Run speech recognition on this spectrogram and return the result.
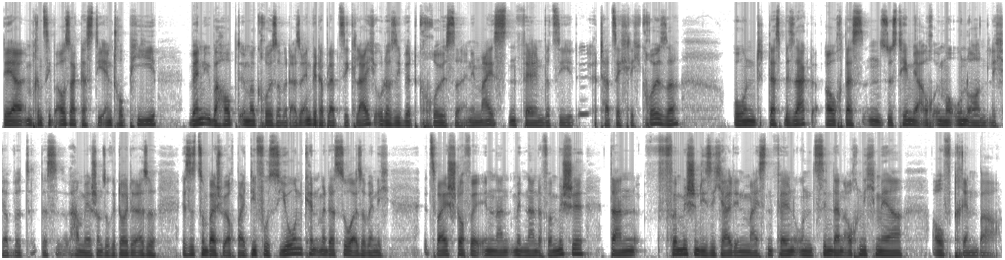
der im Prinzip aussagt, dass die Entropie, wenn überhaupt, immer größer wird. Also entweder bleibt sie gleich oder sie wird größer. In den meisten Fällen wird sie tatsächlich größer. Und das besagt auch, dass ein System ja auch immer unordentlicher wird. Das haben wir ja schon so gedeutet. Also es ist zum Beispiel auch bei Diffusion, kennt man das so. Also wenn ich zwei Stoffe in, miteinander vermische, dann vermischen die sich halt in den meisten Fällen und sind dann auch nicht mehr auftrennbar.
